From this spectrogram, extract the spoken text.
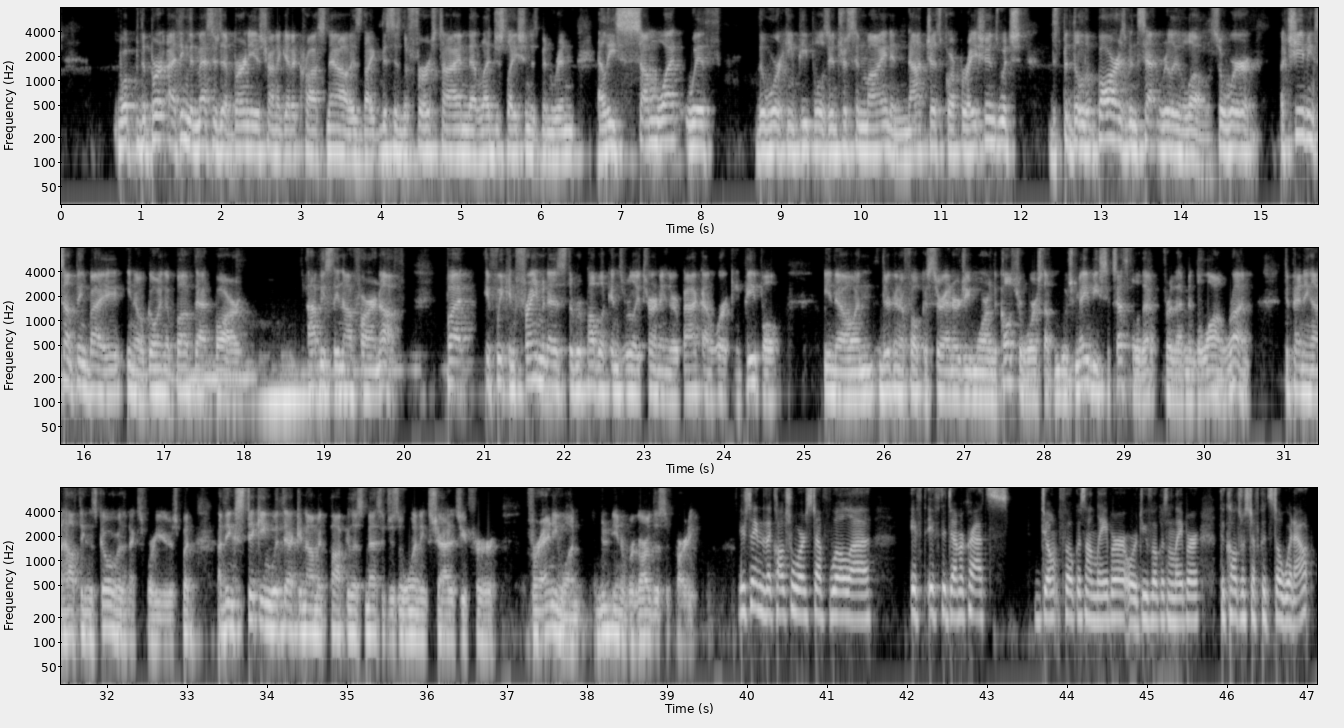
what the I think the message that Bernie is trying to get across now is like this is the first time that legislation has been written, at least somewhat, with the working people's interests in mind and not just corporations, which the bar has been set really low. So we're achieving something by, you know, going above that bar, obviously not far enough. But if we can frame it as the Republicans really turning their back on working people, you know, and they're going to focus their energy more on the culture war stuff, which may be successful for them in the long run, depending on how things go over the next four years. But I think sticking with economic populist message is a winning strategy for for anyone, you know, regardless of party. You're saying that the culture war stuff will, uh, if if the Democrats don't focus on labor or do focus on labor, the culture stuff could still win out.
